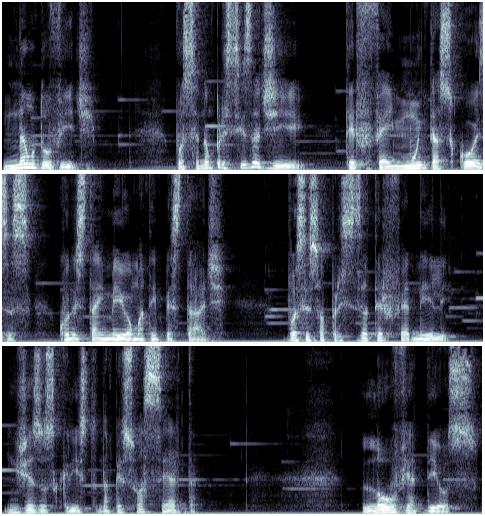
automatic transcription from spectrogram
Não duvide. Você não precisa de ter fé em muitas coisas quando está em meio a uma tempestade. Você só precisa ter fé nele, em Jesus Cristo, na pessoa certa. Louve a Deus,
